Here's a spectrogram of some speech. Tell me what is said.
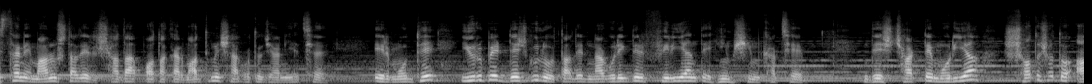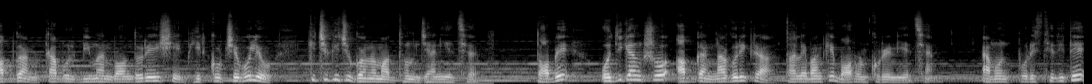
স্থানে মানুষ তাদের সাদা পতাকার মাধ্যমে স্বাগত জানিয়েছে। এর মধ্যে ইউরোপের দেশগুলো তাদের নাগরিকদের ফিরিয়ে আনতে হিমশিম খাচ্ছে। দেশ ছাড়তে মরিয়া শত শত আফগান কাবুল বিমানবন্দরে এসে ভিড় করছে বলেও কিছু কিছু গণমাধ্যম জানিয়েছে। তবে অধিকাংশ আফগান নাগরিকরা তালেবানকে বরণ করে নিয়েছেন। এমন পরিস্থিতিতে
